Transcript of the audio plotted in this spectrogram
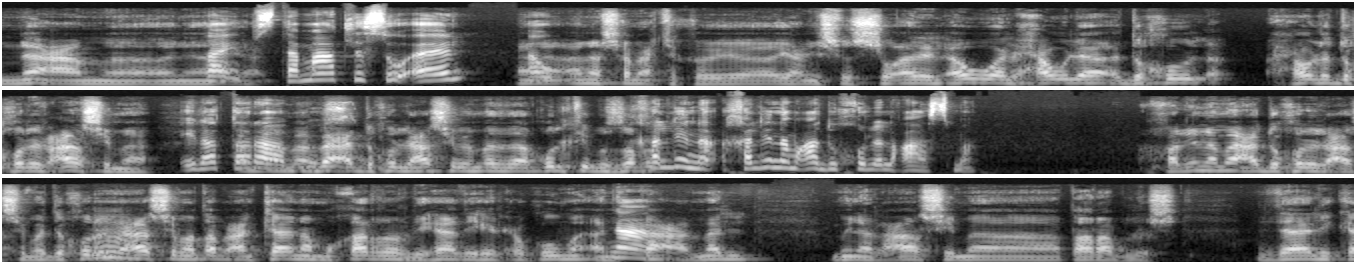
نعم أنا طيب استمعت للسؤال؟ أنا, أو أنا سمعتك يعني السؤال الأول حول دخول حول دخول العاصمة إلى طرابلس بعد دخول العاصمة ماذا قلت بالضبط؟ خلينا خلينا مع دخول العاصمة خلينا مع دخول العاصمة دخول مم. العاصمة طبعا كان مقرر لهذه الحكومة أن نعم. تعمل من العاصمة طرابلس ذلك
